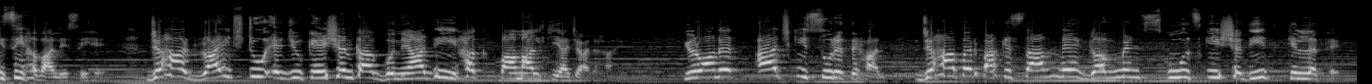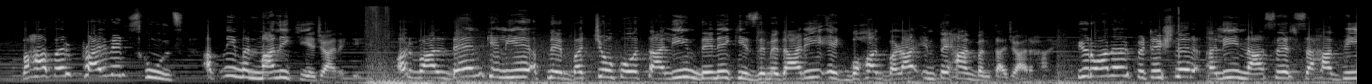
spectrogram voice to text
इसी हवाले से है, जहाँ राइट टू एजुकेशन का बुनियादी हक पामाल किया जा रहा है। योर ऑनर आज की सूरत हाल, जहाँ पर पाकिस्तान में गवर्नमेंट स्कूल्स की शदीद किल्लत है। वहाँ पर प्राइवेट स्कूल्स अपनी मनमानी किए जा रहे हैं और वालदेन के लिए अपने बच्चों को तालीम देने की ज़िम्मेदारी एक बहुत बड़ा इम्तिहान बनता जा रहा है। Your honour petitioner Ali Nasir sahab भी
